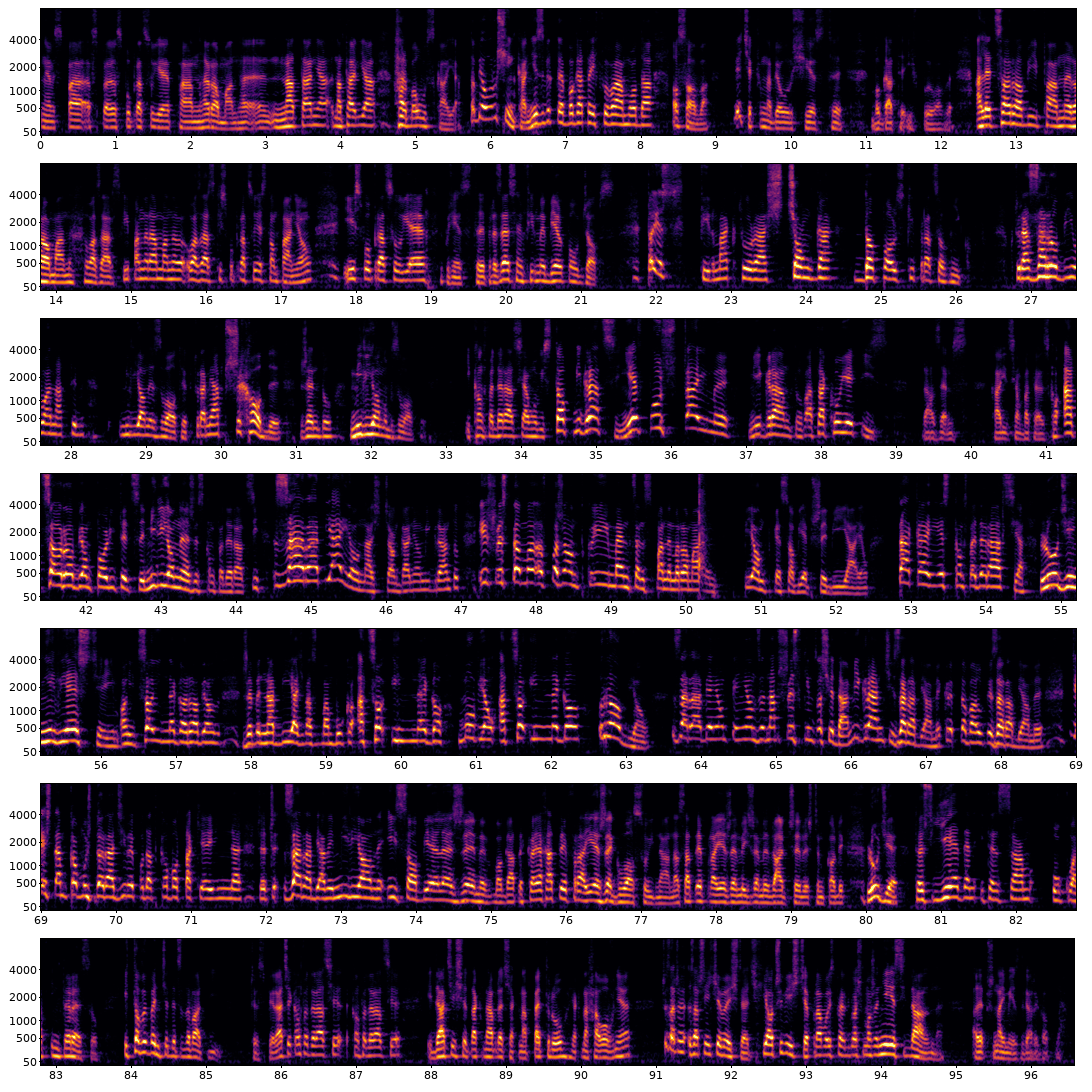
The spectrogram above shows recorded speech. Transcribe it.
e, współpracuje pan Roman, e, Natania, Natalia Harbołuskaja. To Białorusinka, niezwykle bogata i wpływowa młoda osoba. Wiecie, kto na Białorusi jest y, bogaty i wpływowy. Ale co robi pan Roman Łazarski? Pan Roman Łazarski współpracuje z tą panią i współpracuje, później jest prezesem firmy Bearpaw Jobs. To jest firma, która ściąga do Polski pracowników, która zarobiła na tym miliony złotych, która miała przychody rzędu milionów złotych. I Konfederacja mówi: stop migracji, nie wpuszczajmy migrantów, atakuje PiS razem z Koalicją Obywatelską. A co robią politycy, milionerzy z Konfederacji? Zarabiają na ściąganiu migrantów i wszystko w porządku. I Mencen z panem Romanem piątkę sobie przybijają. Taka jest Konfederacja. Ludzie, nie wierzcie im. Oni co innego robią, żeby nabijać was bambuko, a co innego mówią, a co innego robią. Zarabiają pieniądze na wszystkim, co się da. Migranci zarabiamy, kryptowaluty zarabiamy. Gdzieś tam komuś doradzimy podatkowo takie inne rzeczy. Zarabiamy miliony i sobie leżymy w bogatych krajach, a ty frajerze głosuj na nas, a ty frajerze myśl, że my walczymy z czymkolwiek. Ludzie, to jest jeden i ten sam układ interesów. I to wy będziecie decydowali, czy wspieracie Konfederację, Konfederację i dacie się tak nabrać jak na Petru, jak na Hałownię, czy zaczniecie myśleć. I oczywiście Prawo i Sprawiedliwość może nie jest idealne, ale przynajmniej jest wiarygodne.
